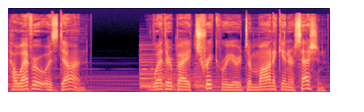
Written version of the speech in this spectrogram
However, it was done, whether by trickery or demonic intercession,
